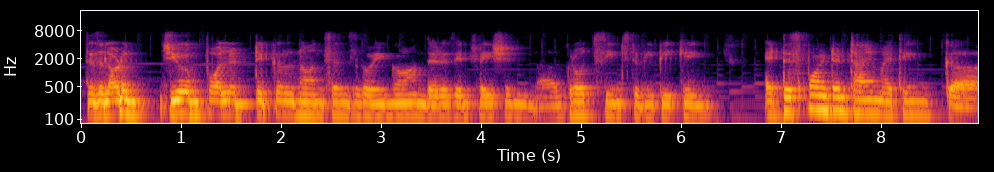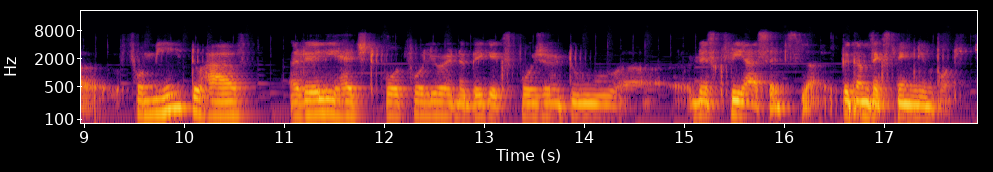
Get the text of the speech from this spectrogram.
there's a lot of geopolitical nonsense going on. There is inflation, uh, growth seems to be peaking. At this point in time, I think uh, for me to have a really hedged portfolio and a big exposure to uh, risk free assets uh, becomes extremely important.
